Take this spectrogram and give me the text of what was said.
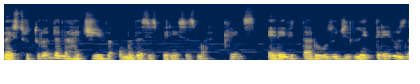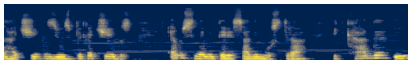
Na estrutura da narrativa, uma das experiências marcantes era evitar o uso de letreiros narrativos e explicativos. Era um cinema interessado em mostrar e cada um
